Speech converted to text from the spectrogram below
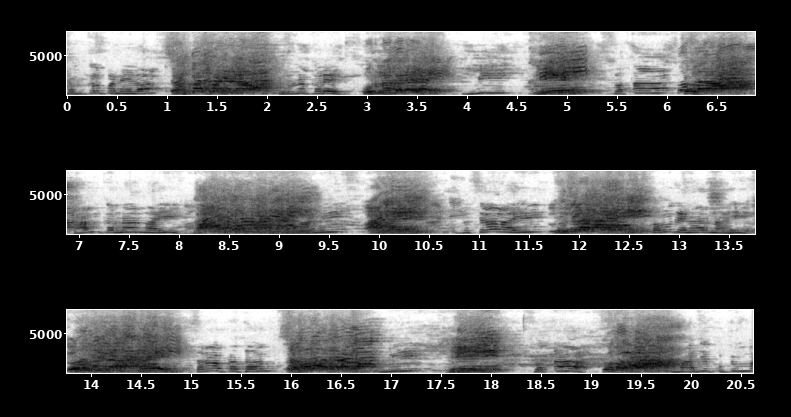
संकल्पनेला पूर्ण करेल. पूर्ण करेल. मी स्वतः घाण करणार नाही. आणि दुसऱ्यालाही करू देणार नाही. सर्वप्रथम मी स्वतः. माझे कुटुंब.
